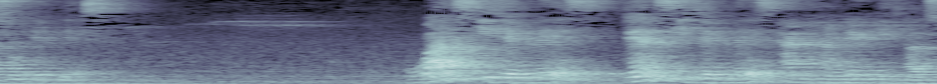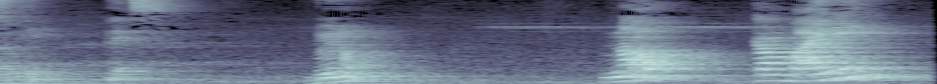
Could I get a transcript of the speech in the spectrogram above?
Also a place. Ones is a place, tens is a place, and hundred is also a place. Do you know? Now, combining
